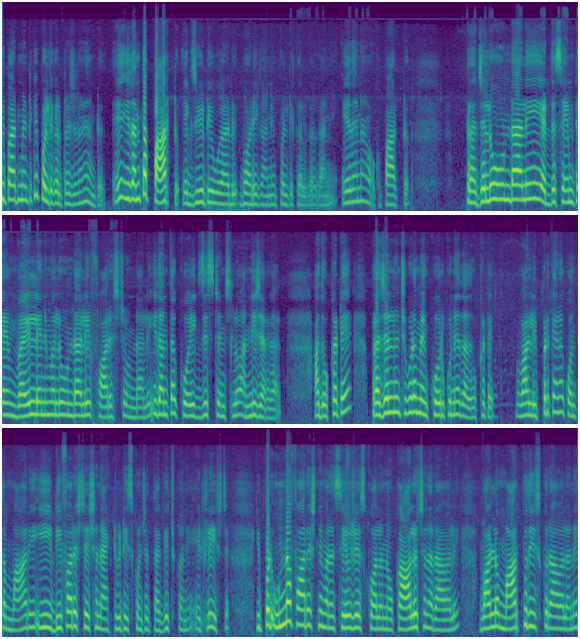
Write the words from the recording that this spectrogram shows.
డిపార్ట్మెంట్కి పొలిటికల్ ప్రెషర్ అనేది ఉంటుంది. ఇదంతా పార్ట్. ఎగ్జిక్యూటివ్ బాడీ కానీ పొలిటికల్గా కానీ ఏదైనా ఒక పార్ట్. ప్రజలు ఉండాలి at the same time wild animal ఉండాలి ఫారెస్ట్ ఉండాలి ఇదంతా కో ఎగ్జిస్టెన్స్లో అన్నీ జరగాలి. అదొక్కటే. ప్రజల నుంచి కూడా మేము కోరుకునేది అదొక్కటే. వాళ్ళు ఇప్పటికైనా కొంత మారి ఈ డిఫారెస్టేషన్ యాక్టివిటీస్ కొంచెం తగ్గించుకొని అట్లీస్ట్ ఇప్పుడు ఉన్న ఫారెస్ట్ని మనం సేవ్ చేసుకోవాలన్న ఒక ఆలోచన రావాలి. వాళ్ళలో మార్పు తీసుకురావాలనే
